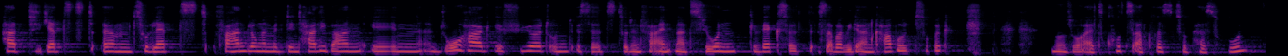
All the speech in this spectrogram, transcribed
hat jetzt ähm, zuletzt Verhandlungen mit den Taliban in Doha geführt und ist jetzt zu den Vereinten Nationen gewechselt, ist aber wieder in Kabul zurück. Nur so als Kurzabriss zur Person.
